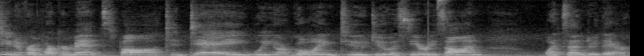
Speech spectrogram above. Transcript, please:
Tina from Parker Med Spa. Today we are going to do a series on what's under there.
